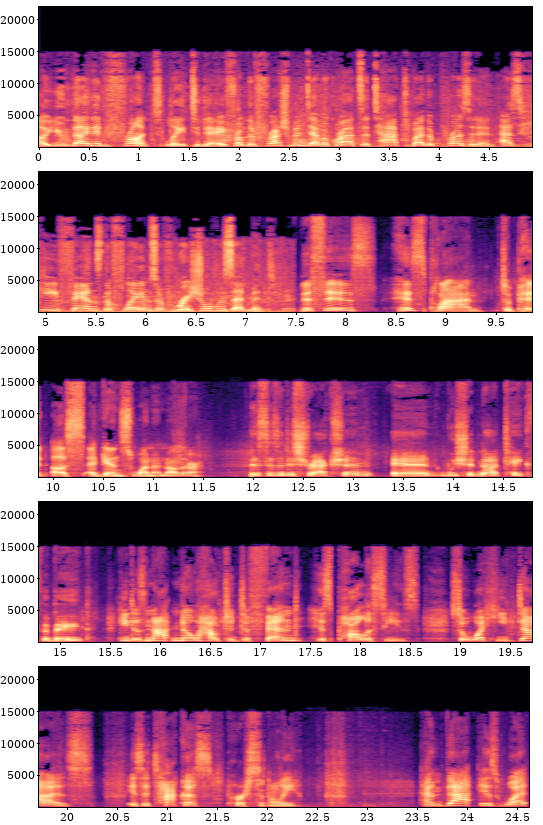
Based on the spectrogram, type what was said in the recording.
A united front late today from the freshman Democrats attacked by the president as he fans the flames of racial resentment. This is his plan to pit us against one another. This is a distraction, and we should not take the bait. He does not know how to defend his policies. So, what he does is attack us personally. And that is what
